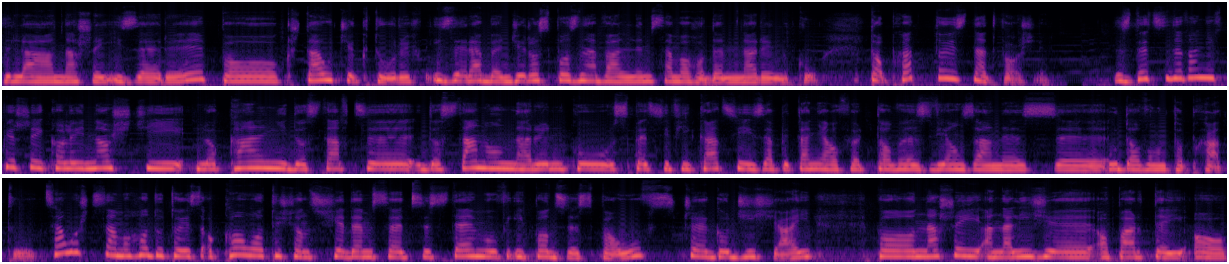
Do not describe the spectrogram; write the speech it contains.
dla naszej Izery, po kształcie których Izera będzie rozpoznawalnym samochodem na rynku. Top Hat to jest nadwozie. Zdecydowanie w pierwszej kolejności lokalni dostawcy dostaną na rynku specyfikacje i zapytania ofertowe związane z budową Top Hatu. Całość samochodu to jest około 1700 systemów i podzespołów, z czego dzisiaj po naszej analizie opartej o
